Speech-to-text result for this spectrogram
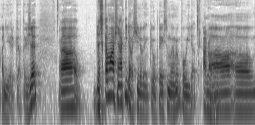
ani Jirka. Takže uh, dneska máš nějaký další novinky, o kterých si můžeme povídat. Ano. A, uh,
